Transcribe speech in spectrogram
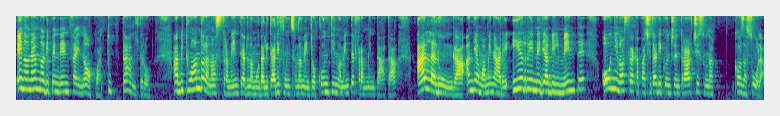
E non è una dipendenza innocua, tutt'altro. Abituando la nostra mente ad una modalità di funzionamento continuamente frammentata, alla lunga andiamo a minare irrimediabilmente ogni nostra capacità di concentrarci su una cosa sola,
